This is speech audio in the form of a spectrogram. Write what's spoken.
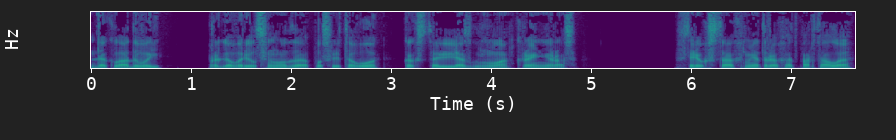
«Докладывай», — проговорил Синода после того, как сталь лязгнула крайний раз. В трехстах метрах от портала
